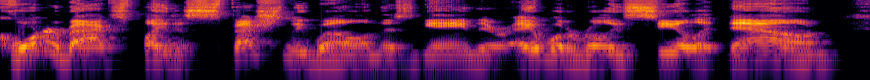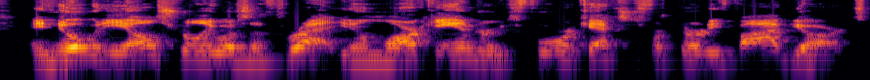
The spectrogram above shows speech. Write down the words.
cornerbacks played especially well in this game. They were able to really seal it down and nobody else really was a threat. You know, Mark Andrews, four catches for 35 yards.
